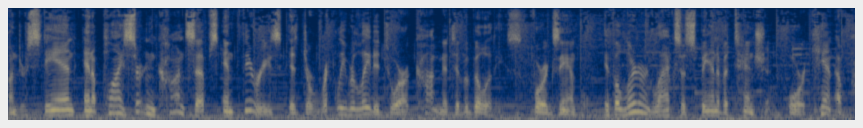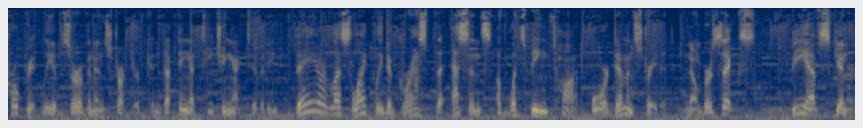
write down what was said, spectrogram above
understand, and apply certain concepts and theories is directly related to our cognitive abilities. For example, if a learner lacks a span of attention or can't appropriately observe an instructor conducting a teaching activity, they are less likely to grasp the essence of what's being taught or demonstrated. Number six, B.F. Skinner.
